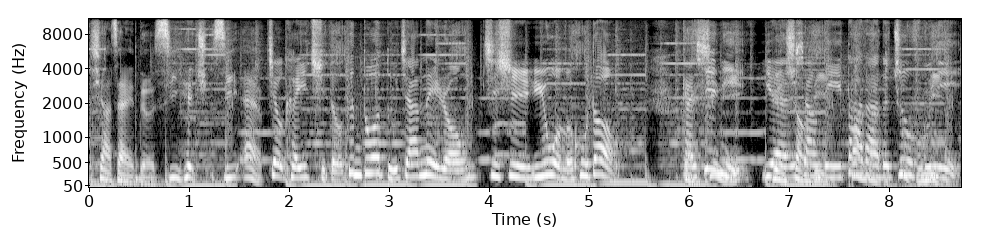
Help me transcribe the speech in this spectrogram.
下载的 CHC App，就可以取得更多独家内容，继续与我们互动。感谢你，愿上帝大大的祝福你。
